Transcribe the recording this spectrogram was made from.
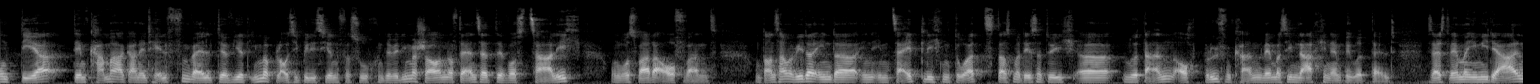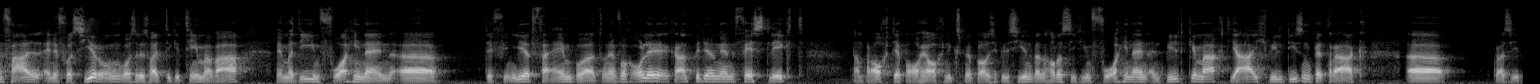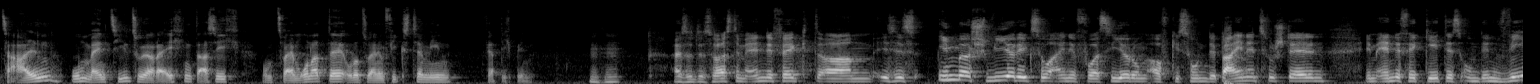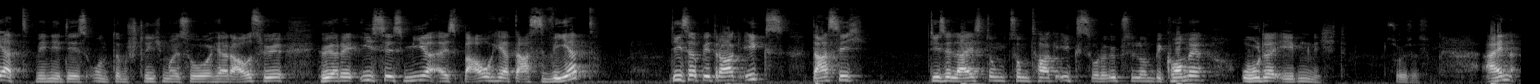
und der, dem kann man auch gar nicht helfen, weil der wird immer plausibilisieren versuchen. Der wird immer schauen, auf der einen Seite, was zahle ich und was war der Aufwand. Und dann sind wir wieder in der, in, im Zeitlichen dort, dass man das natürlich äh, nur dann auch prüfen kann, wenn man es im Nachhinein beurteilt. Das heißt, wenn man im idealen Fall eine Forcierung, was ja das heutige Thema war, wenn man die im Vorhinein äh, definiert, vereinbart und einfach alle Grandbedingungen festlegt, dann braucht der Bauherr auch nichts mehr plausibilisieren, weil dann hat er sich im Vorhinein ein Bild gemacht, ja, ich will diesen Betrag äh, quasi zahlen, um mein Ziel zu erreichen, dass ich um zwei Monate oder zu einem Fixtermin fertig bin. Mhm. Also das heißt im Endeffekt ähm, ist es immer schwierig, so eine Forcierung auf gesunde Beine zu stellen. Im Endeffekt geht es um den Wert, wenn ich das unterm Strich mal so heraushöre. Höre, ist es mir als Bauherr das wert, dieser Betrag X, dass ich diese Leistung zum Tag X oder Y bekomme oder eben nicht. So ist es. Ein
